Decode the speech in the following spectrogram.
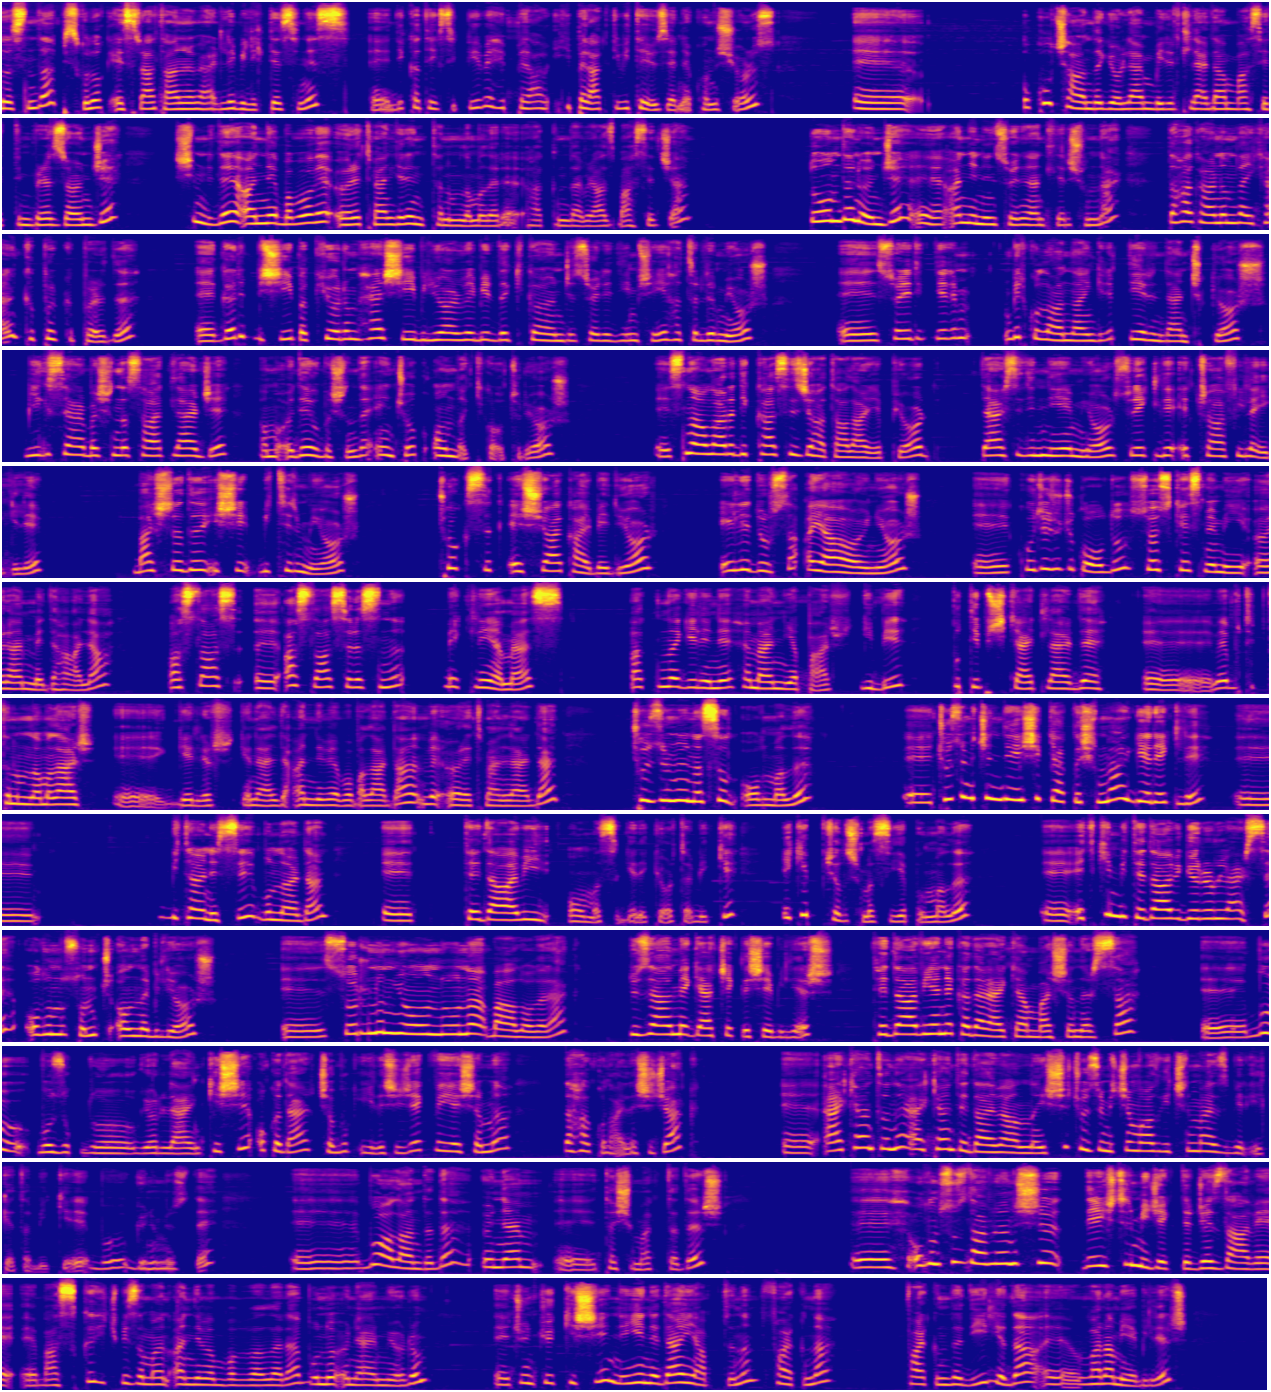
Pusulası'nda psikolog Esra Tanrıverdi ile birliktesiniz. E, dikkat eksikliği ve hiper, hiperaktivite üzerine konuşuyoruz. E, okul çağında görülen belirtilerden bahsettim biraz önce. Şimdi de anne baba ve öğretmenlerin tanımlamaları hakkında biraz bahsedeceğim. Doğumdan önce e, annenin söylentileri şunlar. Daha karnımdayken kıpır kıpırdı. E, garip bir şey bakıyorum her şeyi biliyor ve bir dakika önce söylediğim şeyi hatırlamıyor. E, söylediklerim bir kulağından girip diğerinden çıkıyor. Bilgisayar başında saatlerce ama ödev başında en çok 10 dakika oturuyor. E, sınavlarda dikkatsizce hatalar yapıyor. Dersi dinleyemiyor. Sürekli etrafıyla ilgili. Başladığı işi bitirmiyor. Çok sık eşya kaybediyor. Eli dursa ayağı oynuyor. E, koca çocuk oldu. Söz kesmemeyi öğrenmedi hala. Asla e, asla sırasını bekleyemez. Aklına geleni hemen yapar gibi bu tip şikayetlerde e, ve bu tip tanımlamalar e, gelir genelde anne ve babalardan ve öğretmenlerden. Çözümü nasıl olmalı? E, çözüm için değişik yaklaşımlar gerekli. E, bir tanesi bunlardan e, tedavi olması gerekiyor tabii ki. Ekip çalışması yapılmalı. E, etkin bir tedavi görürlerse olumlu sonuç alınabiliyor. E, sorunun yoğunluğuna bağlı olarak düzelme gerçekleşebilir. Tedaviye ne kadar erken başlanırsa e, bu bozukluğu görülen kişi o kadar çabuk iyileşecek ve yaşamı daha kolaylaşacak. E, erken tanı, erken tedavi anlayışı çözüm için vazgeçilmez bir ilke tabii ki bu günümüzde. E, bu alanda da önem e, taşımaktadır. E, olumsuz davranışı değiştirmeyecektir ceza ve e, baskı. Hiçbir zaman anne ve babalara bunu önermiyorum. E, çünkü kişi neyi neden yaptığının farkına farkında değil ya da e, varamayabilir.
